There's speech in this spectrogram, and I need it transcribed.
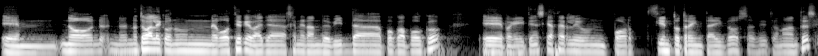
Em, no, no, no te vale con un negocio que vaya generando EBITDA poco a poco, eh, porque tienes que hacerle un por 132, has dicho, ¿no? Antes,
